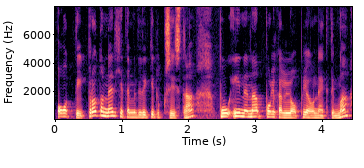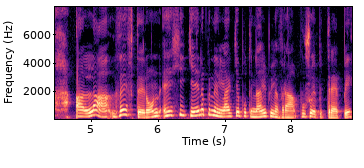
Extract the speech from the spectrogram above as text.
ότι πρώτον έρχεται με τη δική του ξύστρα, που είναι ένα πολύ καλό πλεονέκτημα, αλλά δεύτερον έχει και ένα πινελάκι από την άλλη πλευρά που σου επιτρέπει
